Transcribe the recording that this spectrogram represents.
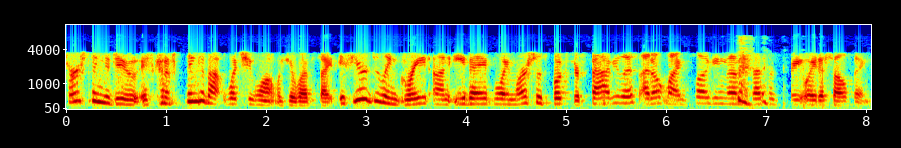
first thing to do is kind of think about what you want with your website. If you're doing great on eBay, boy, Marcia's books are fabulous. I don't mind plugging them. That's a great way to sell things.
